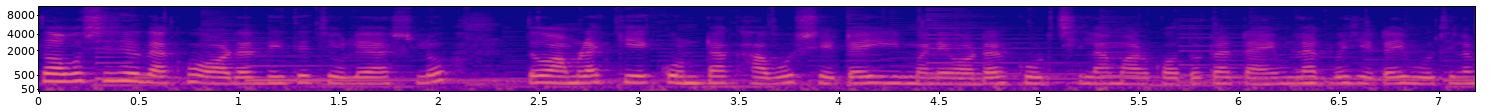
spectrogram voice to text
তো অবশেষে দেখো অর্ডার নিতে চলে আসলো। তো আমরা কে কোনটা খাব সেটাই মানে অর্ডার করছিলাম, আর কতটা টাইম লাগবে সেটাই বলছিলাম।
